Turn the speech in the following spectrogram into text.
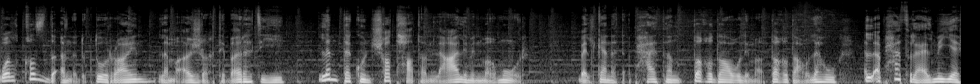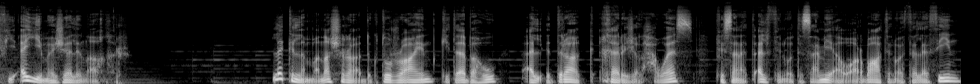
والقصد أن الدكتور راين لما أجرى اختباراته لم تكن شطحة لعالم مغمور بل كانت أبحاثا تخضع لما تخضع له الأبحاث العلمية في أي مجال آخر. لكن لما نشر الدكتور راين كتابه الإدراك خارج الحواس في سنة 1934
